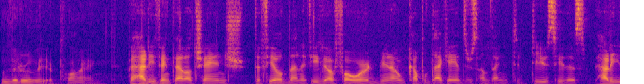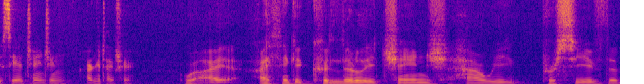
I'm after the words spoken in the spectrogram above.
literally applying. But how do you think that'll change the field then if you go forward, you know, a couple decades or something? Do you see this? How do you see it changing architecture? Well, I, I think it could literally change how we perceive the,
